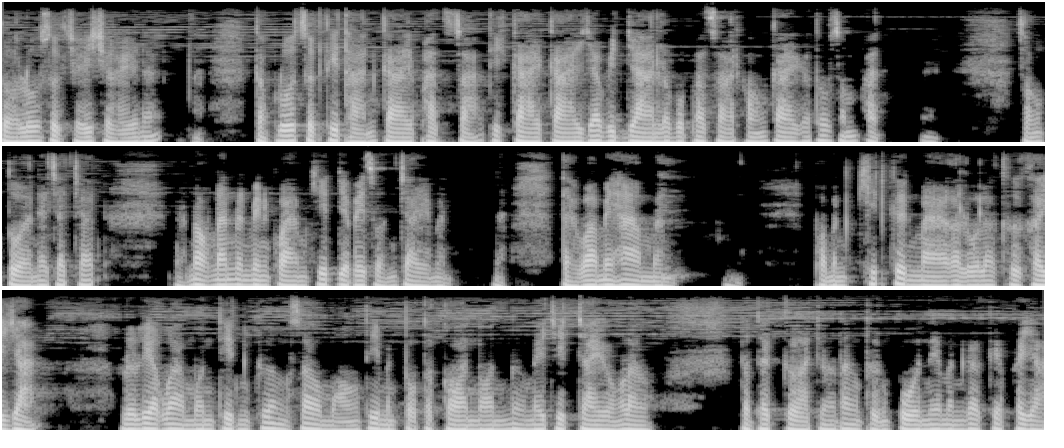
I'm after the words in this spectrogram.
ตัวรู้สึกเฉยๆนะกับรู้สึกที่ฐานกายผัสสะที่กายกายยวิญญาณระบบประสาทของกายกระทบสัมผัสสองตัวเนี่ยชัดๆนอกนั้นมันเป็นความคิดอย่าไปสนใจมันแต่ว่าไม่ห้ามมัน พอมันคิดขึ้นมาก็รู้แล้วคือขยะ หรือเรียกว่ามนทินเครื่องเศร้าหมองที่มันตกตะกอนนอนเนื่องในจิตใจของเราตั้งแต่เกิดจนกระทั่งถึงปูนเนี่ยมันก็เก็บขยะ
